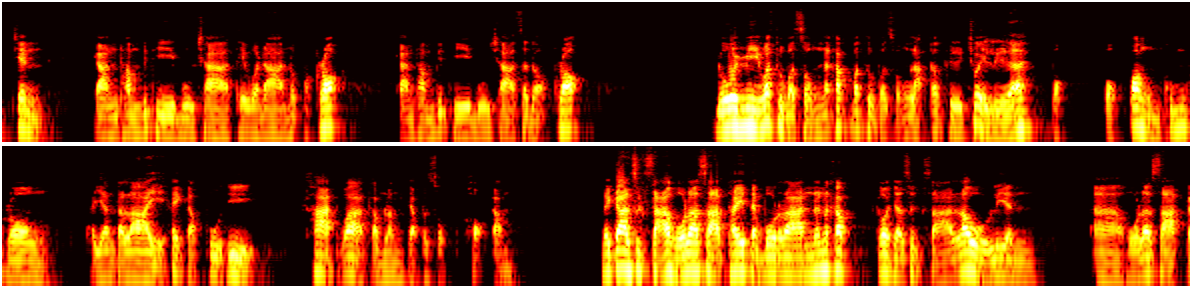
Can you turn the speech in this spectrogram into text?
ๆ เช่น การทำพิธีบูชาเทวดานพเคราะห์ การทำพิธีบูชาสะดาะเคราะห์ โดยมีวัตถุประสงค์นะครับ วัตถุประสงค์หลักก็คือช่วยเหลือปกปกป้องคุ้มครองพยันตรายให้กับผู้ที่คาดว่ากำลังจะประสบเคราะห์กรรม ในการศึกษาโหราศาสตร์ไทยแต่โบราณนั้นนะครับ ก็จะศึกษาเล่าเรียนโหราศาสตร์ไป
